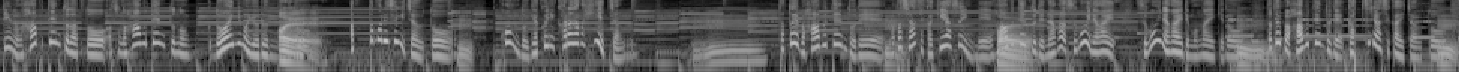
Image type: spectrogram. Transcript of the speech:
っていうのがハーブテントだとそのハーブテントの度合いにもよるんだけど、温まりすぎちゃうとうん。今度逆に体が冷えちゃう。うーん例えばハーブテントで、うん。私汗かきやすいんで、ハーブテントで長すごい長いすごい長いでもないけど、うん例えばハーブテントでがっつり汗かいちゃうと、うん。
